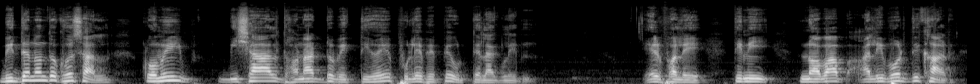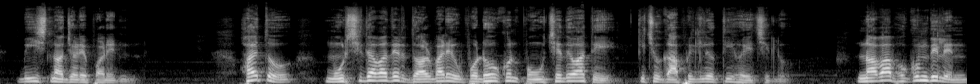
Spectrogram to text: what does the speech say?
বিদ্যানন্দ ঘোষাল ক্রমেই বিশাল ধনাঢ্য ব্যক্তি হয়ে ফুলে ফেঁপে উঠতে লাগলেন। এর ফলে তিনি নবাব আলিবর্দী খাঁর বিষ নজরে পড়েন। হয়তো মুর্শিদাবাদের দরবারে উপঢৌকন পৌঁছে দেওয়াতে কিছু গাফিলতি হয়েছিল। নবাব হুকুম দিলেন,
